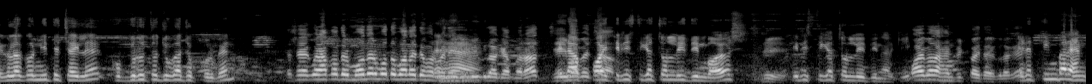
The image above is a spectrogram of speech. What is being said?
এগুলোকে নিতে চাইলে খুব দ্রুত যোগাযোগ করবেন। একবার আপনাদের মনের মতো বানাইতে পারবেন এই হ্যাঁ। আপনারা যেভাবে থেকে চল্লিশ দিন বয়স। জি। থেকে চল্লিশ দিন আর কি। কয় বেলা হ্যান্ড ফিট কয় দেয় এগুলোকে? এটা তিনবার হ্যান্ড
